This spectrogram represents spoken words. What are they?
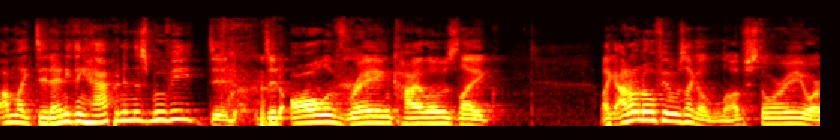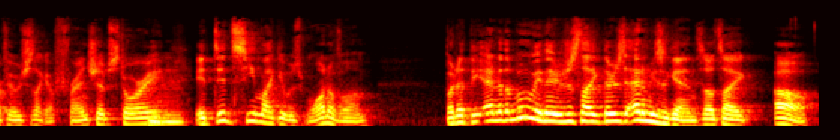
I'm like, did anything happen in this movie? Did did all of Rey and Kylo's like like I don't know if it was like a love story or if it was just like a friendship story. Mm-hmm. It did seem like it was one of them. But at the end of the movie, they were just like, "There's enemies again." So it's like, "Oh,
